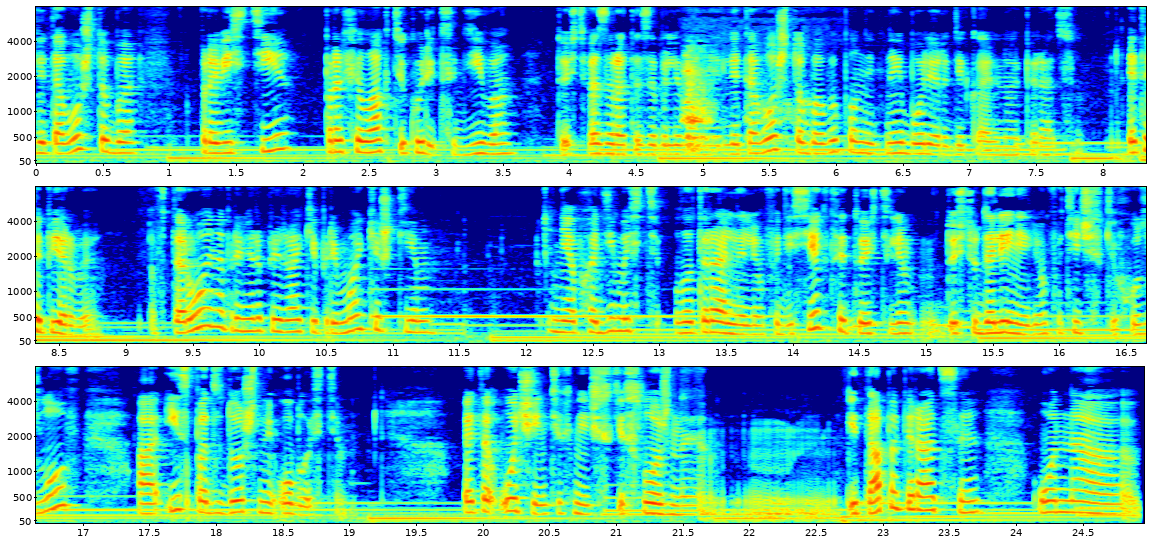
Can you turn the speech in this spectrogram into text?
для того, чтобы провести профилактику рецидива, то есть возврата заболевания, для того, чтобы выполнить наиболее радикальную операцию. Это первое. Второе, например, при раке прямой кишки необходимость латеральной лимфодиссекции, то есть, лим, то есть удаления лимфатических узлов а, из подвздошной области. Это очень технически сложный этап операции, он а,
